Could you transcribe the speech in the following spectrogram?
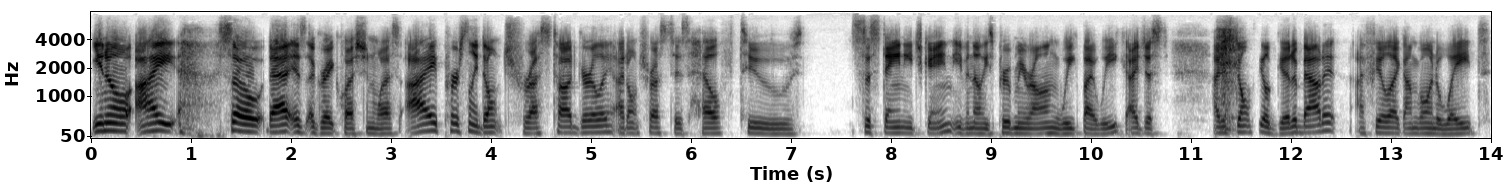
You know, I so that is a great question, Wes. I personally don't trust Todd Gurley. I don't trust his health to sustain each game, even though he's proved me wrong week by week. I just I just don't feel good about it. I feel like I'm going to wait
